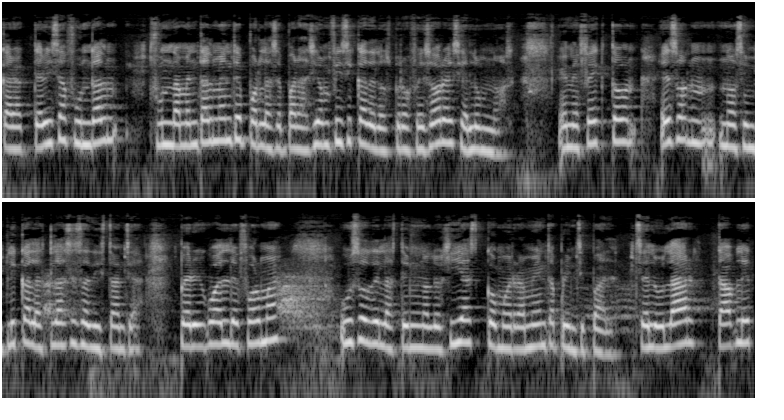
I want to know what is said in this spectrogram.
caracteriza fundamentalmente por la separación física de los profesores y alumnos. En efecto, eso nos implica las clases a distancia, pero igual de forma uso de las tecnologías como herramienta principal, celular, tablet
